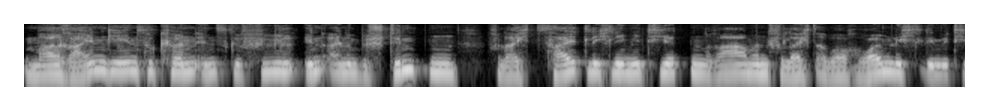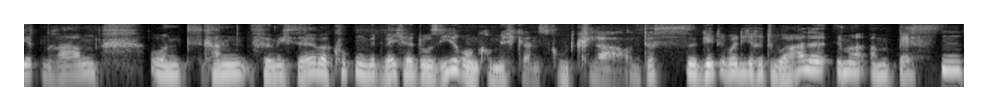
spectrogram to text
mal reingehen zu können ins Gefühl in einem bestimmten, vielleicht zeitlich limitierten Rahmen, vielleicht aber auch räumlich limitierten Rahmen und kann für mich selber gucken, mit welcher Dosierung komme ich ganz gut klar. Und das geht über die Rituale immer am besten.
